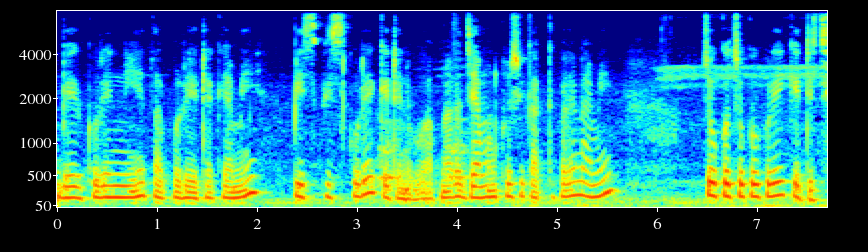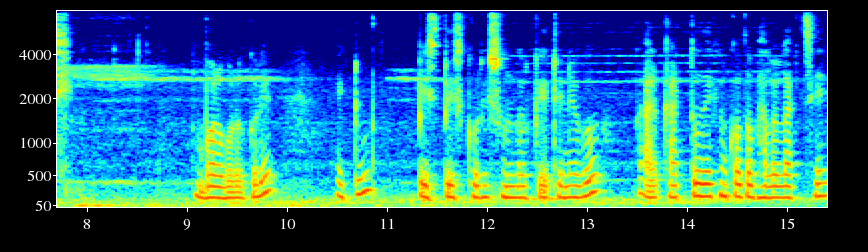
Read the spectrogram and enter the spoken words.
বের করে নিয়ে তারপরে এটাকে আমি পিস পিস করে কেটে নেব। আপনারা যেমন খুশি কাটতে পারেন, আমি চৌকো চৌকো করেই কেটেছি। বড় বড় করে একটু পিস পিস করে সুন্দর কেটে নেব। আর কাটতেও দেখুন কত ভালো লাগছে,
